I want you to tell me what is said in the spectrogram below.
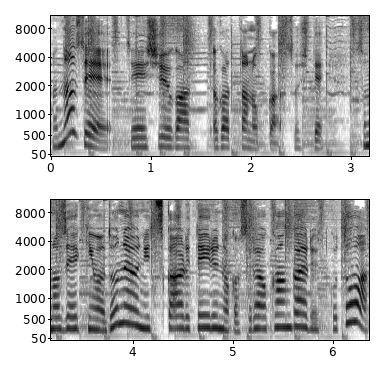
まあなぜ税収が上がったのかそしてその税金はどのように使われているのかそれを考えることは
